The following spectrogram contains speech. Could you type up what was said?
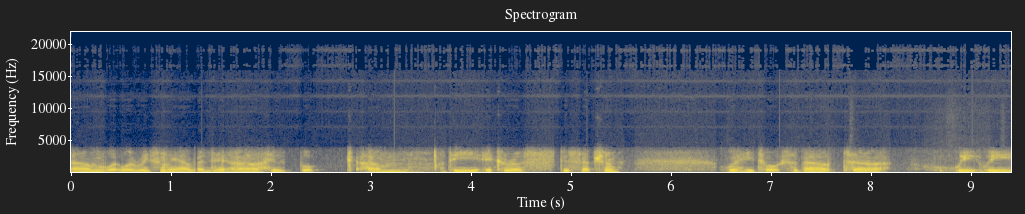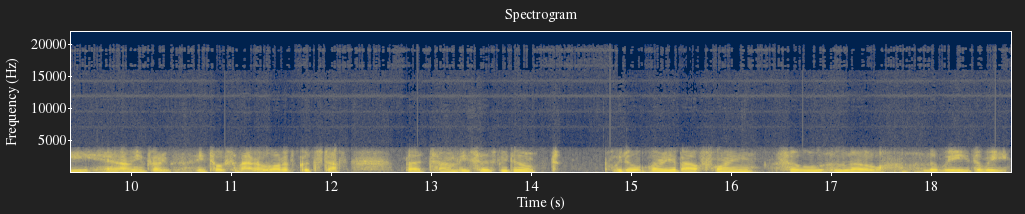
Um, well, well, recently I read uh, his book, um, The Icarus Deception, where he talks about uh, we we I mean very he talks about a lot of good stuff, but um, he says we don't we don't worry about flying so low that we that we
